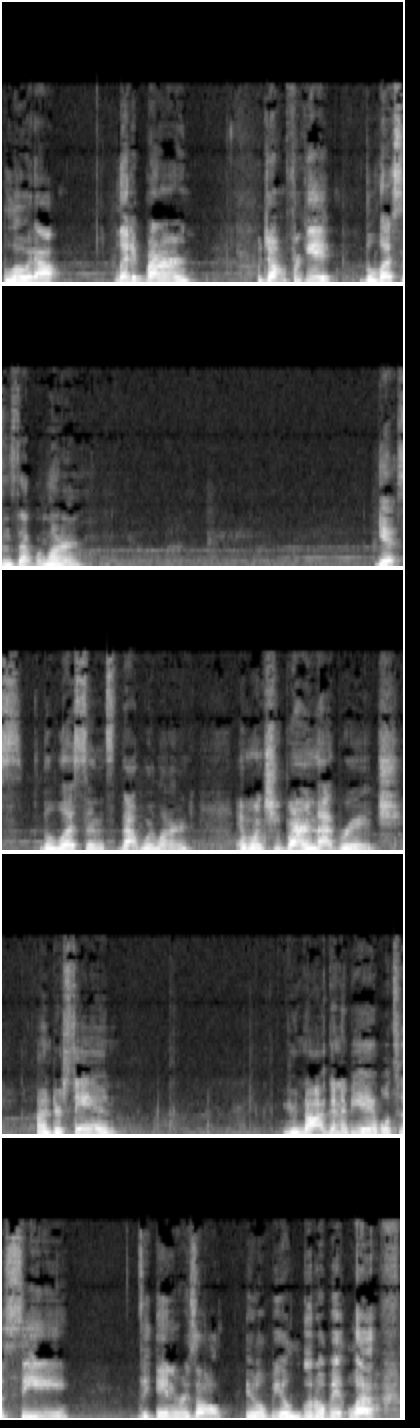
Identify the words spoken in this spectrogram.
blow it out, let it burn. But don't forget the lessons that were learned. Yes, the lessons that were learned. And once you burn that bridge, understand you're not going to be able to see the end result. It'll be a little bit left,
